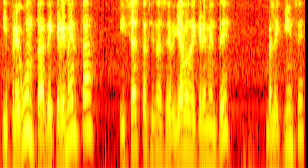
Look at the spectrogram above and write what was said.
Y pregunta, decrementa y salta sin 0. Ya lo decrementé, vale 15.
